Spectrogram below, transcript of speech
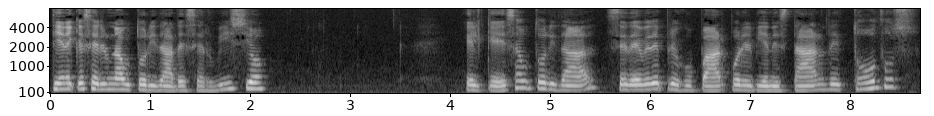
tiene que ser una autoridad de servicio. El que es autoridad se debe de preocupar por el bienestar de todos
